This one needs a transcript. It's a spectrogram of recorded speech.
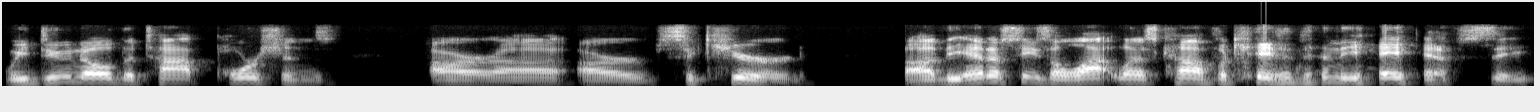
we do know the top portions are uh, are secured. Uh, the NFC is a lot less complicated than the AFC,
